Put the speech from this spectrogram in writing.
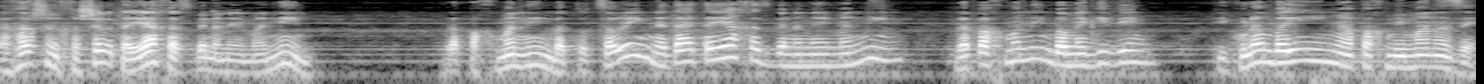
לאחר שנחשב את היחס בין המימנים לפחמנים בתוצרים, נדע את היחס בין המימנים לפחמנים במגיבים, כי כולם באים מהפחמימן הזה.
